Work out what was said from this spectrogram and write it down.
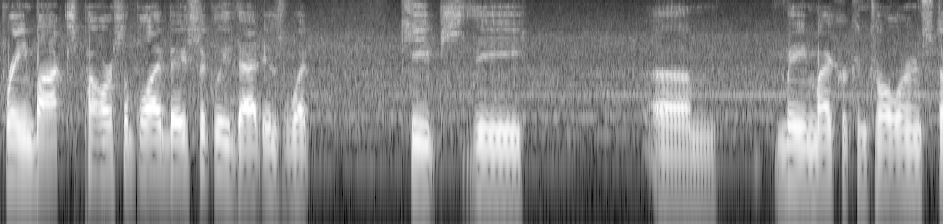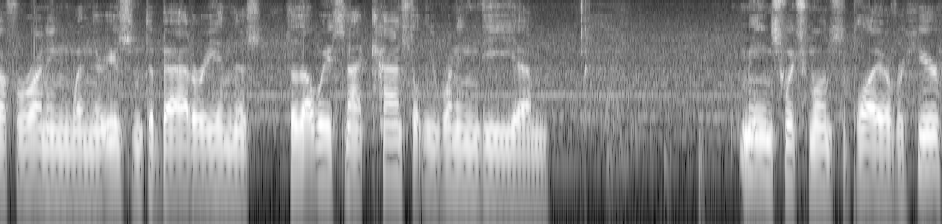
brain box power supply basically. That is what keeps the um, main microcontroller and stuff running when there isn't a battery in this. So that way it's not constantly running the um, main switch mode supply over here.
